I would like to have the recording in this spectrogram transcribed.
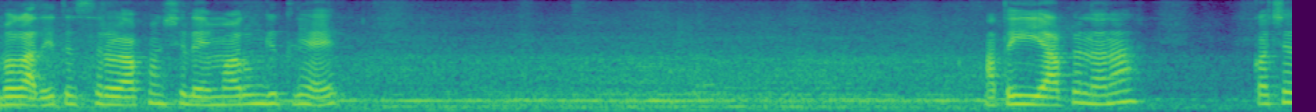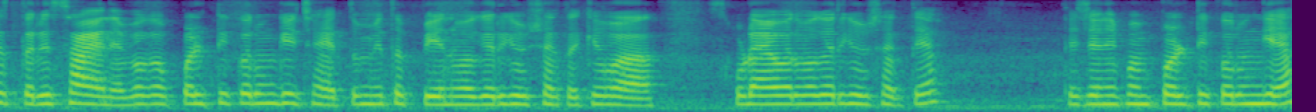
बघा आता इथं सरळ आपण शिलाई मारून घेतली आहे आता ही आपल्याला ना कशाच तरी साहाय्याने बघा पलटी करून घ्यायची आहे. तुम्ही तर पेन वगैरे घेऊ शकता किंवा स्क्रूड्रायव्हर वगैरे घेऊ शकता. त्याच्याने पण पलटी करून घ्या.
